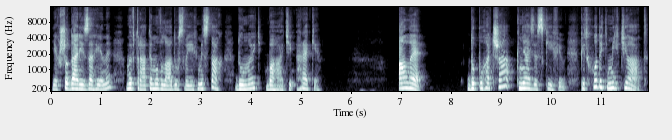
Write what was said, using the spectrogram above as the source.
Якщо Дарій загине, ми втратимо владу в своїх містах, думають багаті греки. Але до пугача князя Скіфів підходить Мільтіат,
